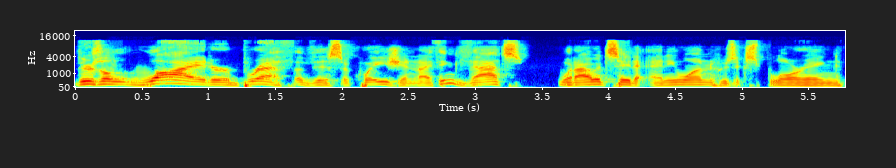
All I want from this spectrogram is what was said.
there's a wider breadth of this equation. And I think that's what I would say to anyone who's exploring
